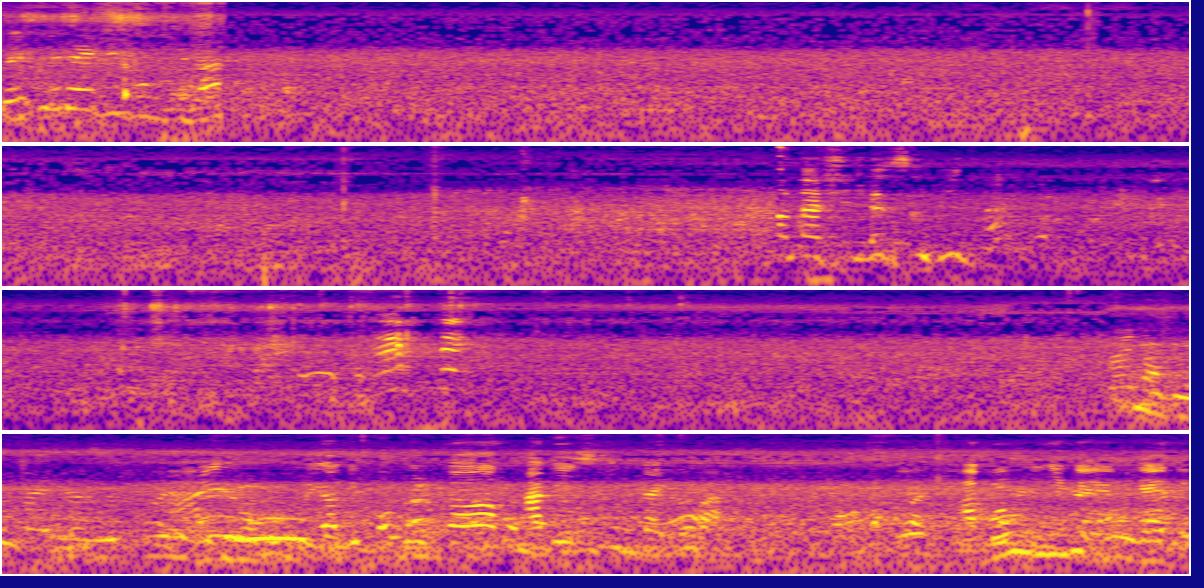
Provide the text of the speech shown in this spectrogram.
왜 쓰레기 봉투가? 밥이 있으니까 이거 봐. 밥이 있으니까 내도.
